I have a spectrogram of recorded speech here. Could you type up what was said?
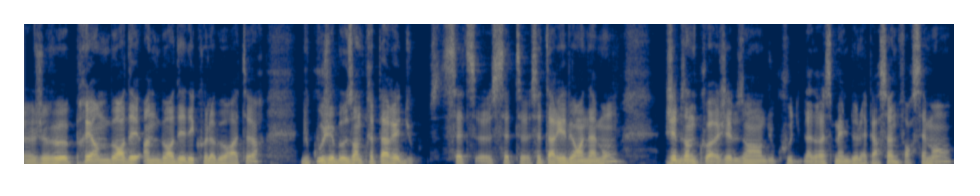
euh, je veux pré-onboarder, onboarder des collaborateurs. Du coup, j'ai besoin de préparer cette, arrivée en amont. J'ai besoin de quoi? J'ai besoin du coup de l'adresse mail de la personne forcément.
